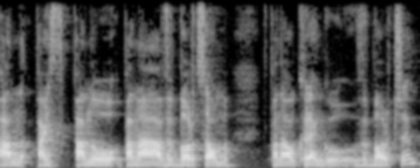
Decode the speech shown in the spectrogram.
pan, państw, panu, pana wyborcom w pana okręgu wyborczym?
